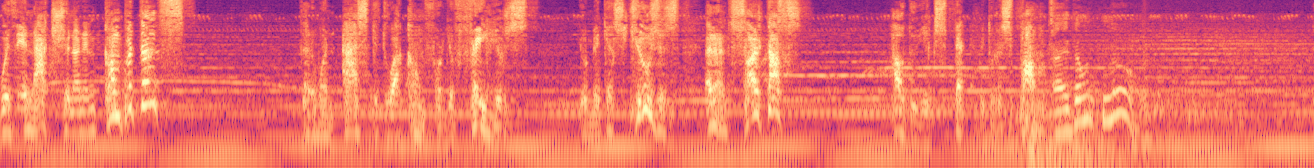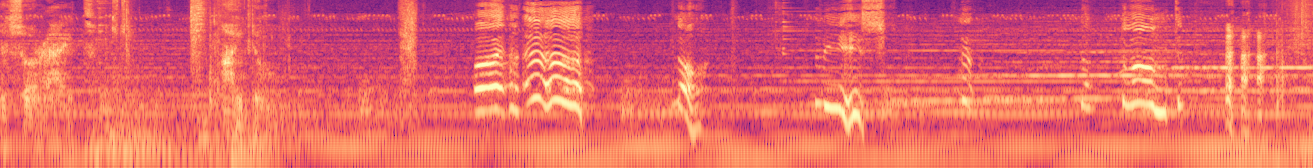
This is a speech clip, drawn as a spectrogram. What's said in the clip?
with inaction and incompetence? Then when asked to account for your failures, you make excuses and insult us? How do you expect me to respond? I don't know. It's all right. I do. I, uh, no. Please. No, no, don't.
